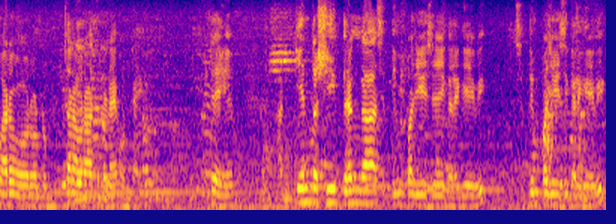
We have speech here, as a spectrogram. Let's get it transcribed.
మరో రెండు గుప్త నవరాత్రులు ఉంటాయి. అంటే అత్యంత శీఘ్రంగా సిద్ధింపజేసేయగలిగేవి సిద్ధింపజేసగలిగేవి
